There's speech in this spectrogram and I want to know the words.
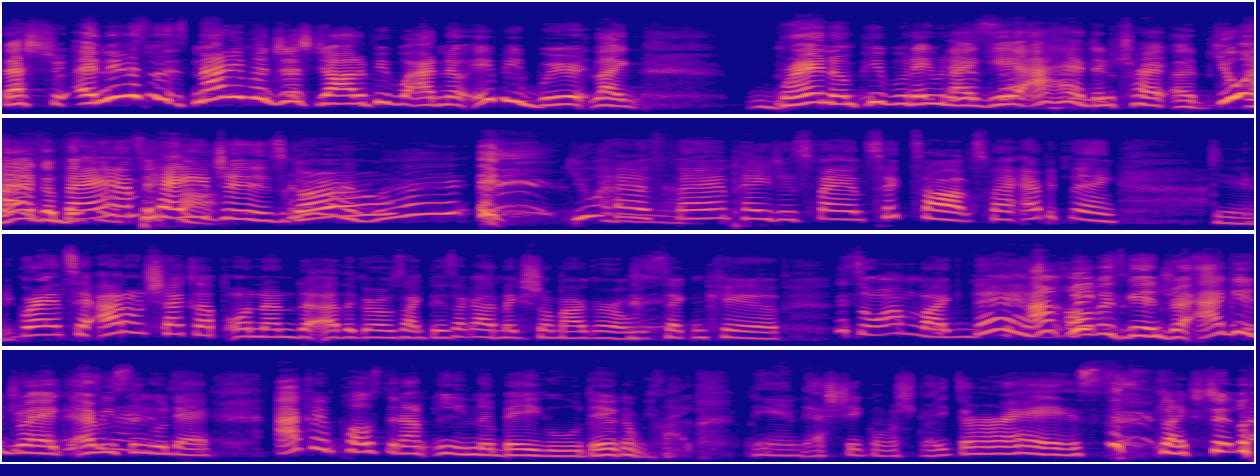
That's true. And it's, it's not even just y'all, the people I know. It'd be weird, like random people. They be like, "Yeah, I had to try a you have a fan pages, girl. like, what? You have fan pages, fan TikToks, fan everything. Yeah. Granted, I don't check up on none of the other girls like this. I gotta make sure my girl was taken care of. So I'm like, damn. I'm we- always getting dragged. I get dragged every single day. I can post that I'm eating a bagel. They're gonna be like, "Damn, that shit going straight to her ass." like shit, like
